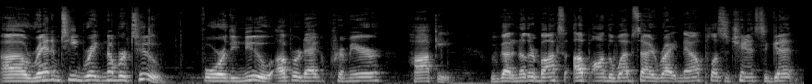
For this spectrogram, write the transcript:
uh, random team break number two for the new Upper Deck Premier Hockey. We've got another box up on the website right now, plus a chance to get,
